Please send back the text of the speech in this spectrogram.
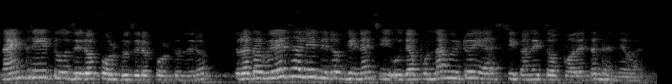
Nine three two zero four two zero four two zero. तर आता वेळ झाली निरोप घेण्याची. उद्या पुन्हा भेटूया याच ठिकाणी. तोपर्यंत धन्यवाद.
